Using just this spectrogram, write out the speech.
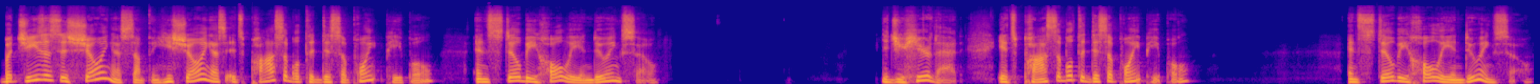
But Jesus is showing us something. He's showing us it's possible to disappoint people and still be holy in doing so. Did you hear that? It's possible to disappoint people and still be holy in doing so.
